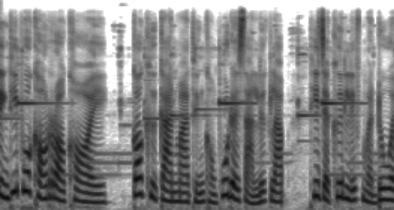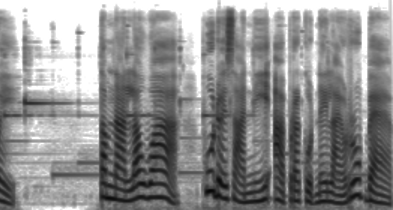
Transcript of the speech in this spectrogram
สิ่งที่พวกเขารอคอย ก็คือการมาถึงของผู้โดยสารลึกลับ ที่จะขึ้นลิฟต์มาด้วย ตำนานเล่าว่า ผู้โดยสารนี้อาจปรากฏในหลายรูปแบบ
